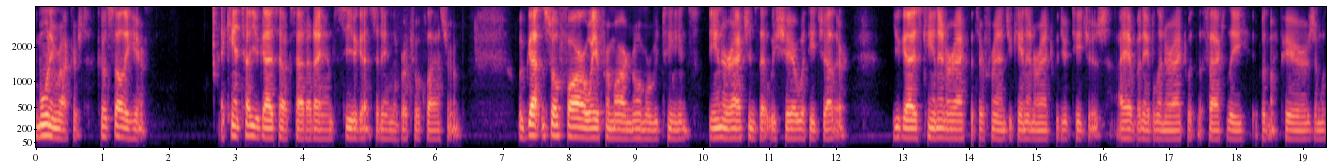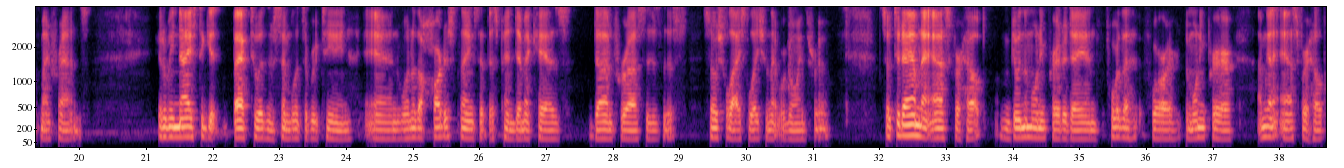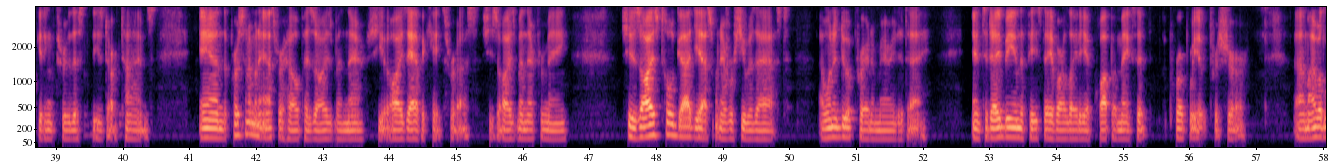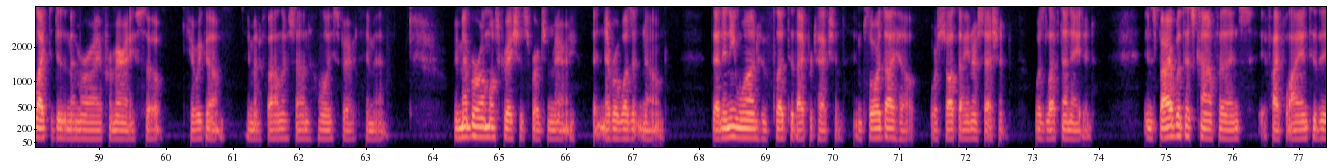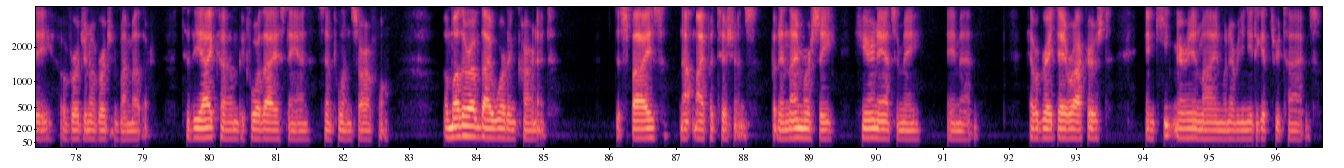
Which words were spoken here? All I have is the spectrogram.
Good morning, Rockers. Coach Sully here. I can't tell you guys how excited I am to see you guys today in the virtual classroom. We've gotten so far away from our normal routines, the interactions that we share with each other. You guys can't interact with your friends, you can't interact with your teachers. I have been able to interact with the faculty, with my peers, and with my friends. It'll be nice to get back to a semblance of routine. And one of the hardest things that this pandemic has done for us is this social isolation that we're going through. So today I'm going to ask for help. I'm doing the morning prayer today, and for the for the morning prayer, I'm going to ask for help getting through this these dark times. And the person I'm going to ask for help has always been there. She always advocates for us. She's always been there for me. She has always told God yes whenever she was asked. I want to do a prayer to Mary today. And today being the feast day of Our Lady of Quapaw makes it appropriate for sure. Um, I would like to do the Memorare for Mary, so here we go. The Father, Son, Holy Spirit. Amen. Remember, O most gracious Virgin Mary, that never was it known that any one who fled to thy protection, implored thy help, or sought thy intercession, was left unaided. Inspired with this confidence, if I fly unto thee, O Virgin, O Virgin, my mother, to thee I come, before thy I stand, sinful and sorrowful. O Mother of thy Word incarnate, despise not my petitions, but in thy mercy hear and answer me. Amen. Have a great day, rockers, and keep Mary in mind whenever you need to get through times.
